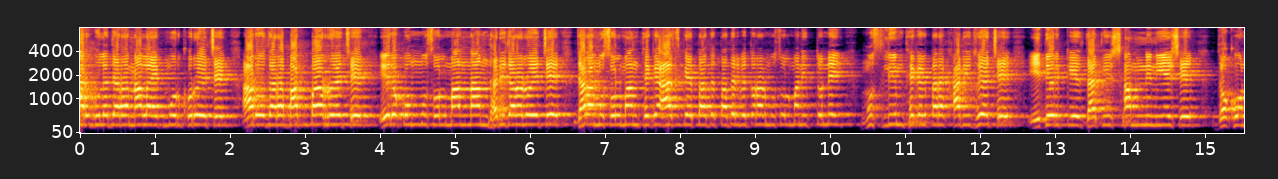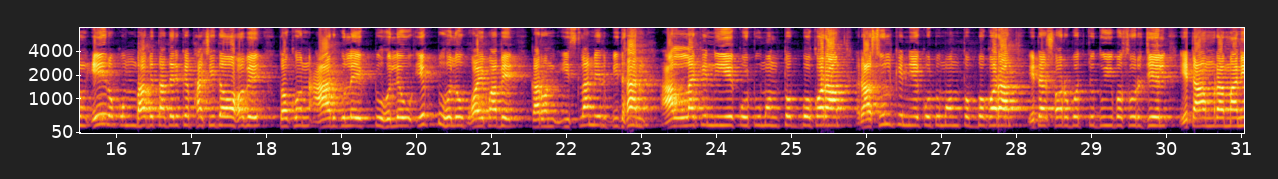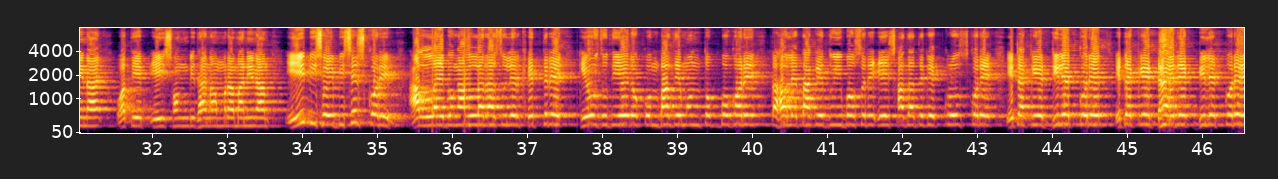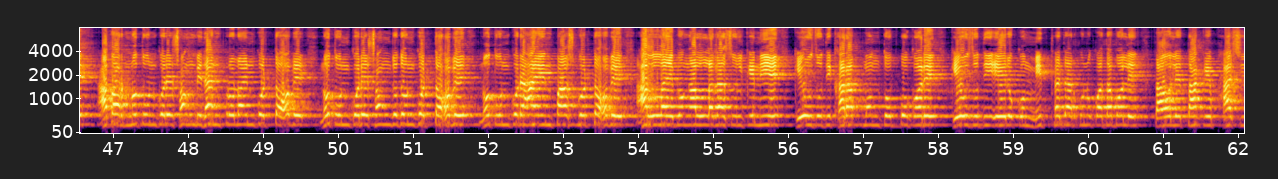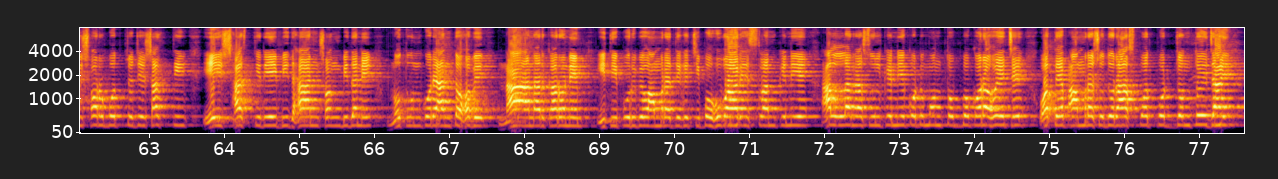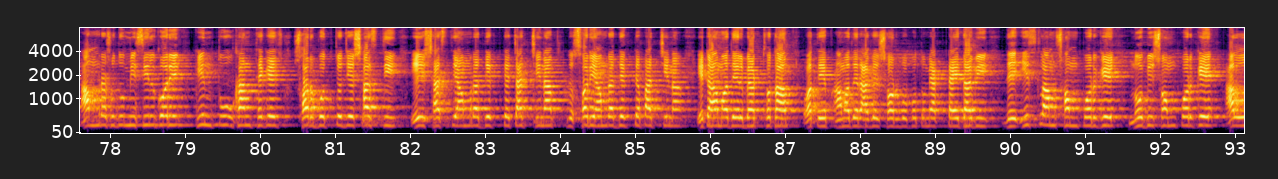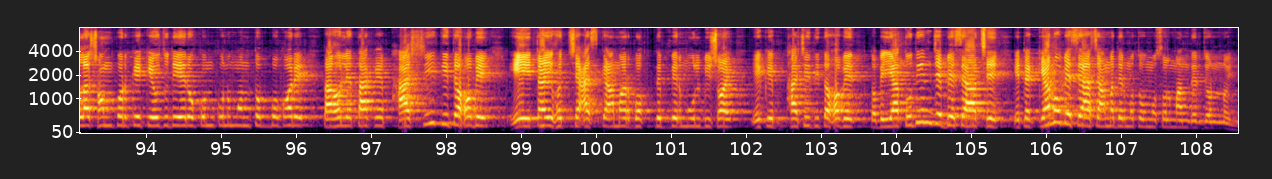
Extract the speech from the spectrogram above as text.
আরগুলো যারা নালায়ক মূর্খ রয়েছে আরও যারা বাটপার রয়েছে, এরকম মুসলমান নামধারী যারা রয়েছে, যারা মুসলমান থেকে আজকে তাদের তাদের ভেতর আর মুসলমানিত্ব নেই, মুসলিম থেকে তারা খারিজ হয়েছে, এদেরকে জাতির সামনে নিয়ে এসে যখন এই রকমভাবে তাদেরকে ফাঁসি দেওয়া হবে, তখন আরগুলো একটু হলেও একটু হলেও ভয় পাবে, কারণ ইসলামের বিধান আল্লাহকে নিয়ে কটু মন্তব্য করা, রাসূলকে নিয়ে কটু মন্তব্য করা, এটা সর্বোচ্চ দুই বছর জেল, এটা আমরা মানি না, অতএব এই সংবিধান আমরা মানি না। এই বিষয়ে বিশেষ করে আল্লাহ এবং আল্লাহ রাসূলের ক্ষেত্রে কেউ যদি এরকম বাজে মন্তব্য করে, তাহলে তাকে দুই বছরে এই সাজা থেকে ক্রস করে, এটাকে ডিলেট করে, এটাকে ডাইরেক্ট ডিলেট করে আবার নতুন করে সংবিধান প্রণয়ন করতে হবে, নতুন করে সংযোজন করতে হবে, নতুন করে আইন পাশ করতে হবে। আল্লাহ এবং আল্লাহ রাসুলকে নিয়ে কেউ যদি খারাপ মন্তব্য করে, কেউ যদি এরকম মিথ্যাচার কোনো কথা বলে, তাহলে তাকে ফাঁসি সর্বোচ্চ যে শাস্তি, এই শাস্তির এই বিধান সংবিধানে নতুন করে আনতে হবে। না আনার কারণে ইতিপূর্বেও আমরা দেখেছি বহুবার ইসলামকে নিয়ে, আল্লাহ রাসুলকে নিয়ে কটু মন্তব্য করা হয়েছে। অতএব আমরা শুধু রাজপথ পর্যন্তই যাই, আমরা শুধু মিছিল করি, কিন্তু ওখান থেকে সর্বোচ্চ যে শাস্তি, এই শাস্তি আমরা দেখতে চাচ্ছি না, সরি, আমরা দেখতে পাচ্ছি না। এটা আমাদের ব্যর্থতা। অতএব আমাদের আগে সর্বপ্রথম একটাই দাবি যে ইসলাম সম্পর্কে নবী সম্পর্কে, আল্লাহ সম্পর্কে কেউ যদি এরকম কোনো মন্তব্য করে, তাহলে তাকে ফাঁসি দিতে হবে। এটাই হচ্ছে আজকে আমার বক্তব্যের মূল বিষয়। একে ফাঁসি দিতে হবে। তবে এতদিন যে বেঁচে আছে, এটা কেন বেঁচে আছে আমাদের মতো মুসলমানদের জন্যই?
